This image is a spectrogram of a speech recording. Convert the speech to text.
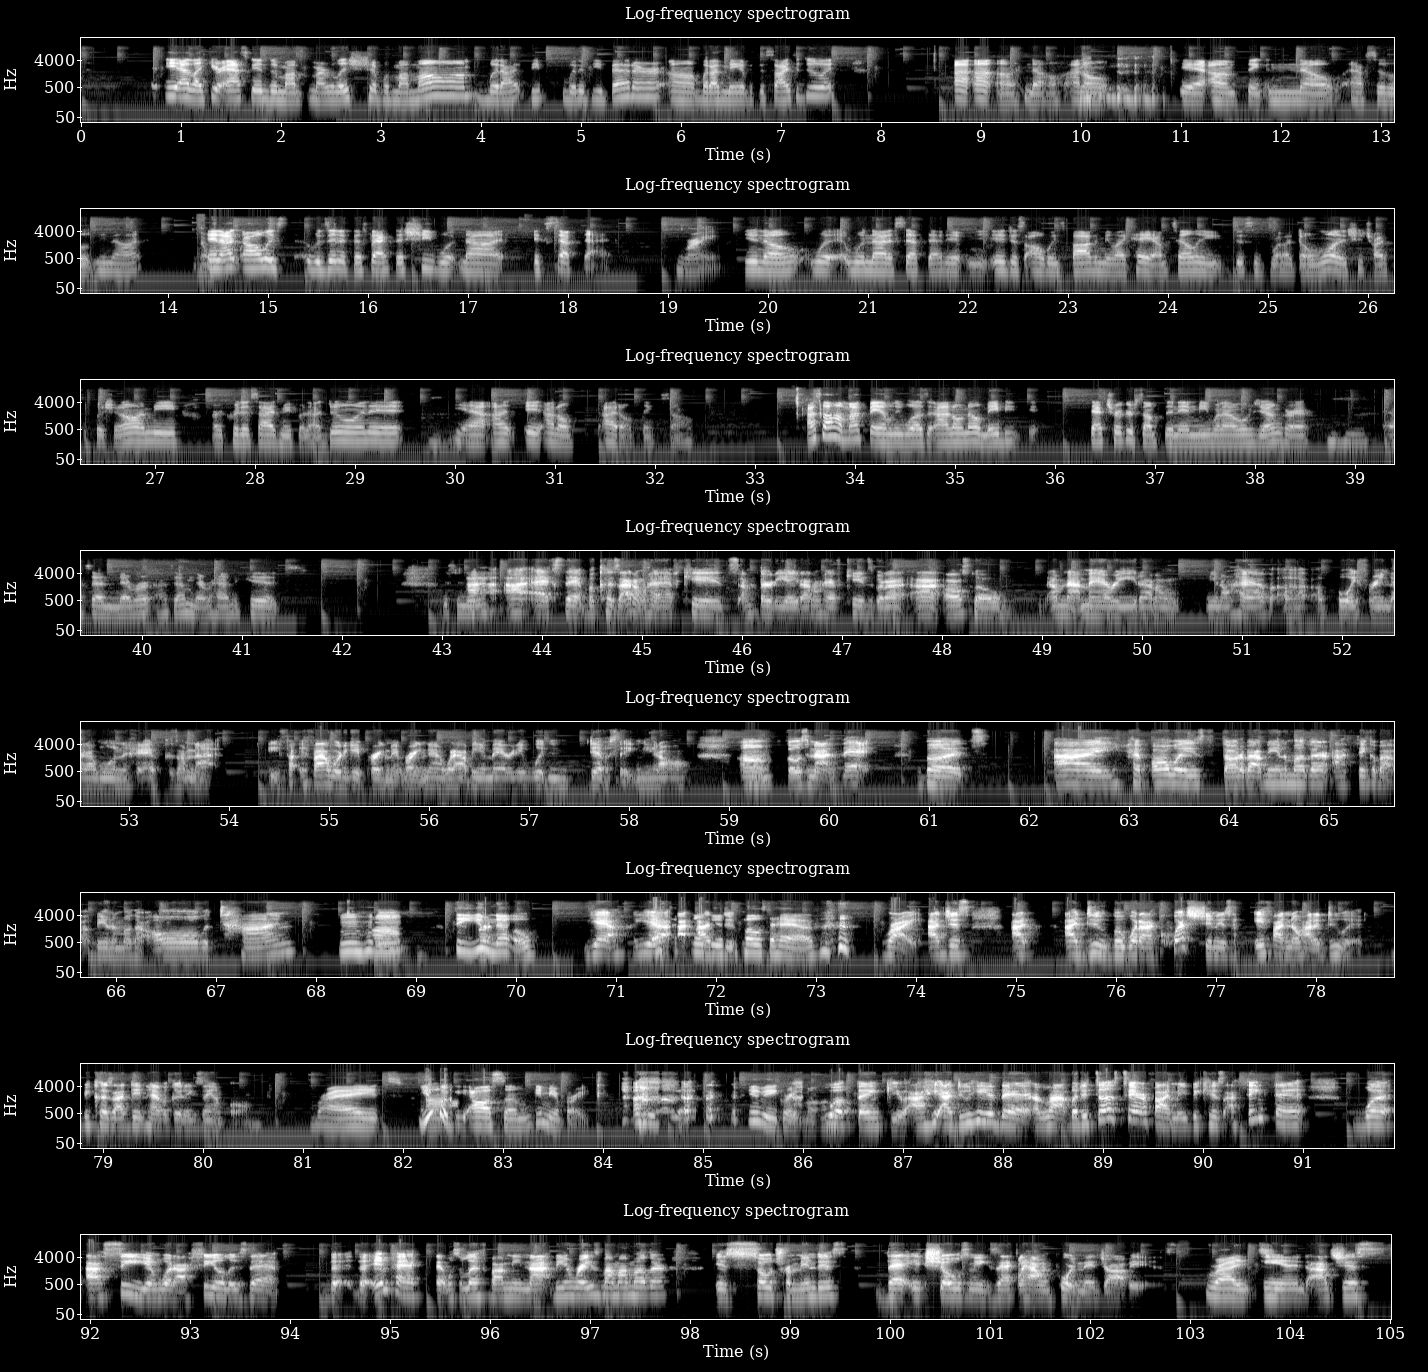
yeah like you're asking to my, my relationship with my mom would i be would it be better um, would i may have decided to do it Uh uh uh no, I don't. yeah, I'm thinking no, absolutely not. Okay. And I always resented the fact that she would not accept that. Right. You know, would would not accept that. It it just always bothered me. Like, hey, I'm telling you, this is what I don't want. And she tries to push it on me or criticize me for not doing it. Mm-hmm. Yeah, I it, I don't I don't think so. I saw how my family was, and I don't know, maybe that triggered something in me when I was younger. Mm-hmm. I said, never. I said, I'm never having kids. I, I asked that because I don't have kids. I'm 38. I don't have kids, but I, I also I'm not married. I don't, you know, have a, a boyfriend that I want to have because I'm not. If I, if I were to get pregnant right now without being married, it wouldn't devastate me at all. Um, mm-hmm. So it's not that, but I have always thought about being a mother. I think about being a mother all the time. Mm-hmm. Um, See, you but, know. Yeah, yeah, I, I do. Supposed to have. right. I just, I, I do. But what I question is if I know how to do it because I didn't have a good example. Right. You um, would be awesome. Give me a break. You'd be a great mom. Well, thank you. I I do hear that a lot, but it does terrify me because I think that what I see and what I feel is that the the impact that was left by me not being raised by my mother is so tremendous that it shows me exactly how important that job is. Right. And I just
